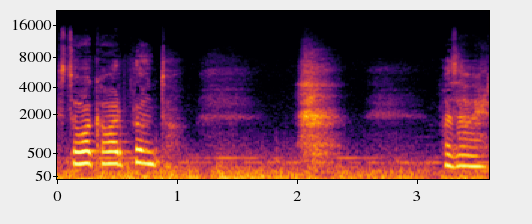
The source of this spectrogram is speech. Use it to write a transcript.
Esto va a acabar pronto. Vas a ver.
